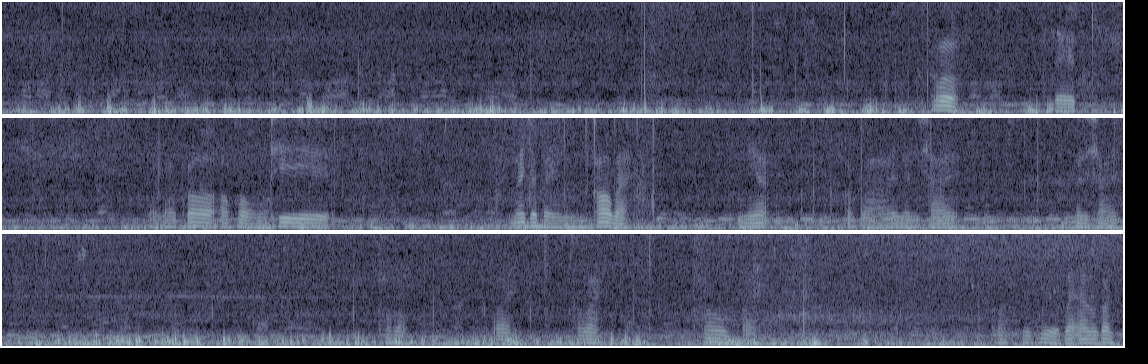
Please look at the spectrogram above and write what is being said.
เออเสร็จแล้วเราก็เอา ของที่ไม่จะเป็นเข้าไปอันเนี้ยกระเปไม่ได้ใช้ ไม่ได้ใช้ เข้าไป ไป เข้าไป เข้าไปเอาเดี๋ยวที่เหลือไปเอามาก่อน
